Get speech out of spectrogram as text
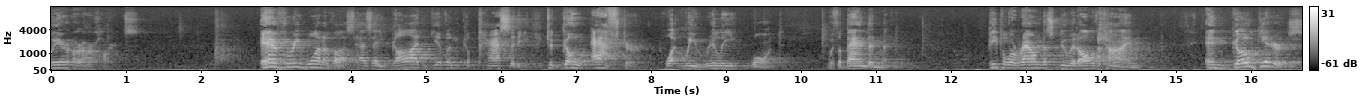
Where are our hearts? Every one of us has a God given capacity to go after what we really want with abandonment. People around us do it all the time. And go getters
